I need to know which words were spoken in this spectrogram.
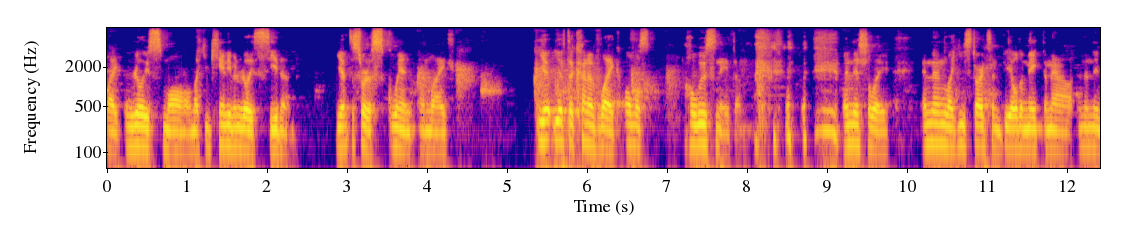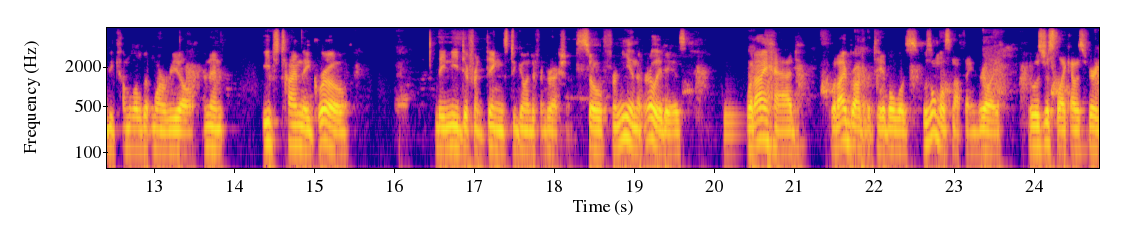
like really small and like you can't even really see them. You have to sort of squint and like you, you have to kind of like almost hallucinate them initially, and then like you start to be able to make them out, and then they become a little bit more real, and then each time they grow, they need different things to go in different directions. So for me in the early days, what I had, what I brought to the table was was almost nothing really. It was just like I was very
